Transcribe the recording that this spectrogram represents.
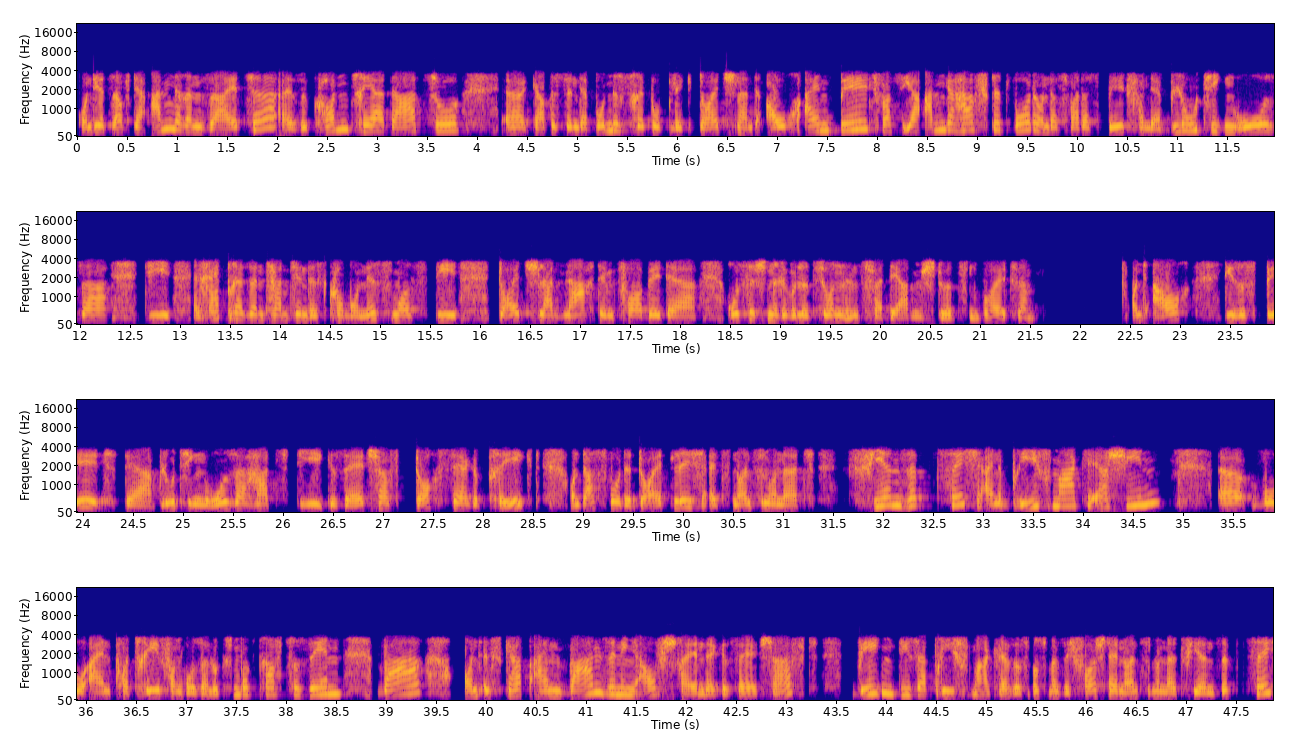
Und jetzt auf der anderen Seite, also konträr dazu, äh, gab es in der Bundesrepublik Deutschland auch ein Bild, was ihr angehaftet wurde. Und das war das Bild von der blutigen Rosa, die Repräsentantin des Kommunismus, die Deutschland nach dem Vorbild der russischen Revolution ins Verderben stürzen wollte. Und auch dieses Bild der blutigen Rose hat die Gesellschaft doch sehr geprägt. Und das wurde deutlich, als 1974 eine Briefmarke erschien, äh, wo ein Porträt von Rosa Luxemburg drauf zu sehen war. Und es gab einen wahnsinnigen Aufschrei in der Gesellschaft wegen dieser Briefmarke. Also das muss man sich vorstellen, 1974.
